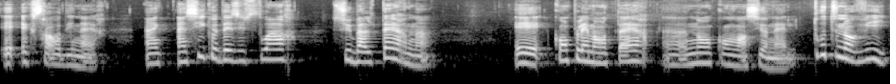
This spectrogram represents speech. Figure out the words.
et extraordinaires, ainsi que des histoires subalternes et complémentaires euh, non conventionnelles. Toutes nos vies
